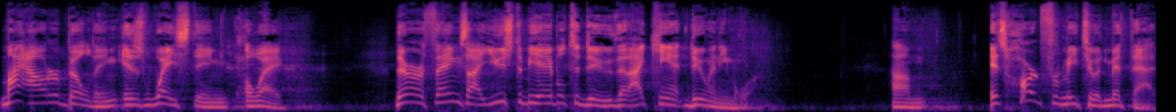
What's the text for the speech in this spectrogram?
My outer building is wasting away. There are things I used to be able to do that I can't do anymore. Um, it's hard for me to admit that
